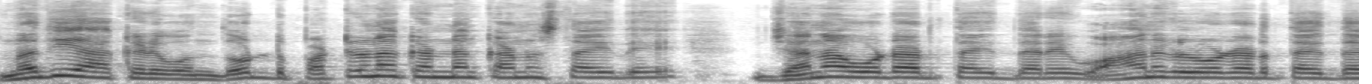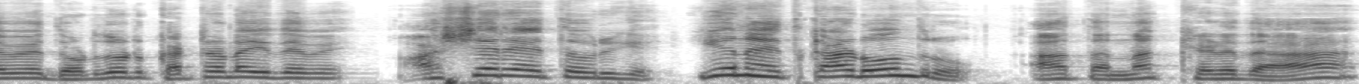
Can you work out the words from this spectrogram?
ನದಿ ಆ ಕಡೆ ಒಂದು ದೊಡ್ಡ ಪಟ್ಟಣ ಕಣ್ಣಂಗೆ ಕಾಣಿಸ್ತಾ ಇದೆ. ಜನ ಓಡಾಡ್ತಾ ಇದ್ದಾರೆ, ವಾಹನಗಳು ಓಡಾಡ್ತಾ ಇದ್ದಾವೆ, ದೊಡ್ಡ ದೊಡ್ಡ ಕಟ್ಟಡ ಇದ್ದಾವೆ ಆಶ್ಚರ್ಯ ಆಯ್ತು ಅವರಿಗೆ. ಏನಾಯ್ತು ಕಾಡು ಅಂದ್ರು. ಆತ ನಕ್ ಹೇಳಿದ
